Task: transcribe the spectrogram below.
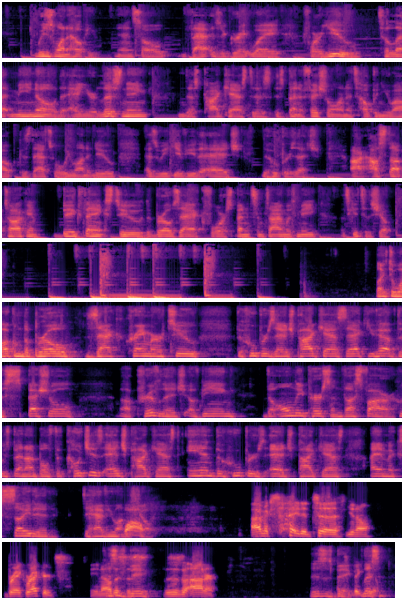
We just want to help you. And so that is a great way for you to let me know that, hey, you're listening, this podcast is is beneficial and it's helping you out because that's what we want to do as we give you the edge, the Hooper's edge. All right, I'll stop talking. Big thanks to the bro Zach for spending some time with me. Let's get to the show. like to welcome the bro Zach Kramer to the Hooper's Edge podcast. Zach, you have the special uh, privilege of being the only person thus far who's been on both the Coach's Edge podcast and the Hooper's Edge podcast. I am excited to have you on wow. the show. I'm excited to, you know, break records. You know, this, this is, is this is an honor. This is big. big Listen, deal.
